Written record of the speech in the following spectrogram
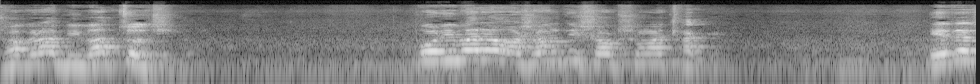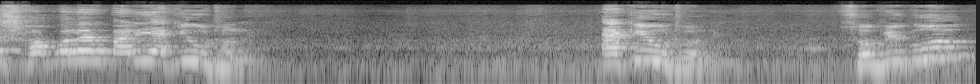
ঝগড়া, বিবাদ চলছিল। পরিবারে অশান্তি সবসময় থাকে। এদের সকলের বাড়ি একই উঠোনে। একই উঠোনে। শফিকুল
